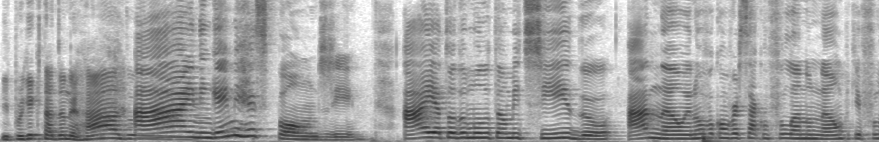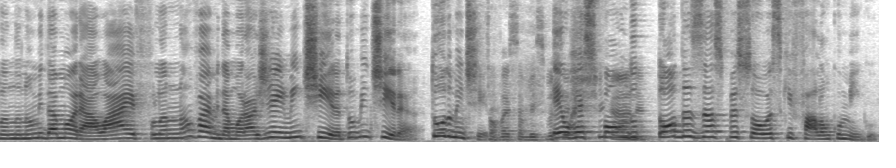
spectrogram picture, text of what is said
e por que, que tá dando errado? Ai, ninguém me responde. Ai, é todo mundo tão metido. Ah, não, eu não vou conversar com fulano não, porque fulano não me dá moral. Ai, fulano não vai me dar moral. Gente, mentira, tudo mentira. Tudo mentira. Só vai saber se você Eu chegar, respondo né? todas as pessoas que falam comigo.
